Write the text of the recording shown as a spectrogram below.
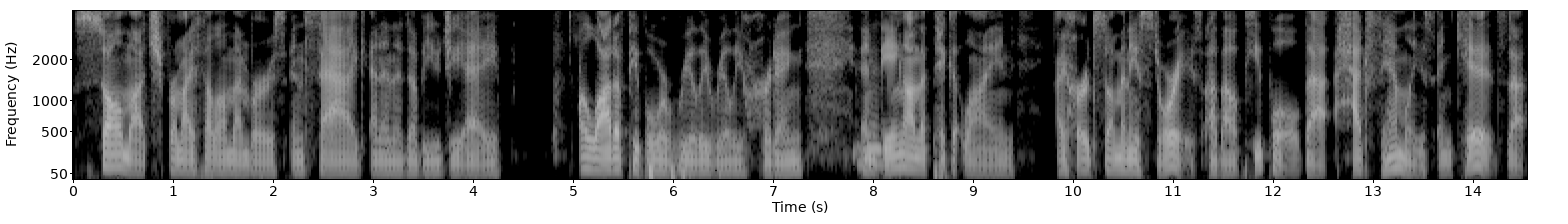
so much for my fellow members in SAG and in the WGA a lot of people were really, really hurting. Mm-hmm. And being on the picket line, I heard so many stories about people that had families and kids that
